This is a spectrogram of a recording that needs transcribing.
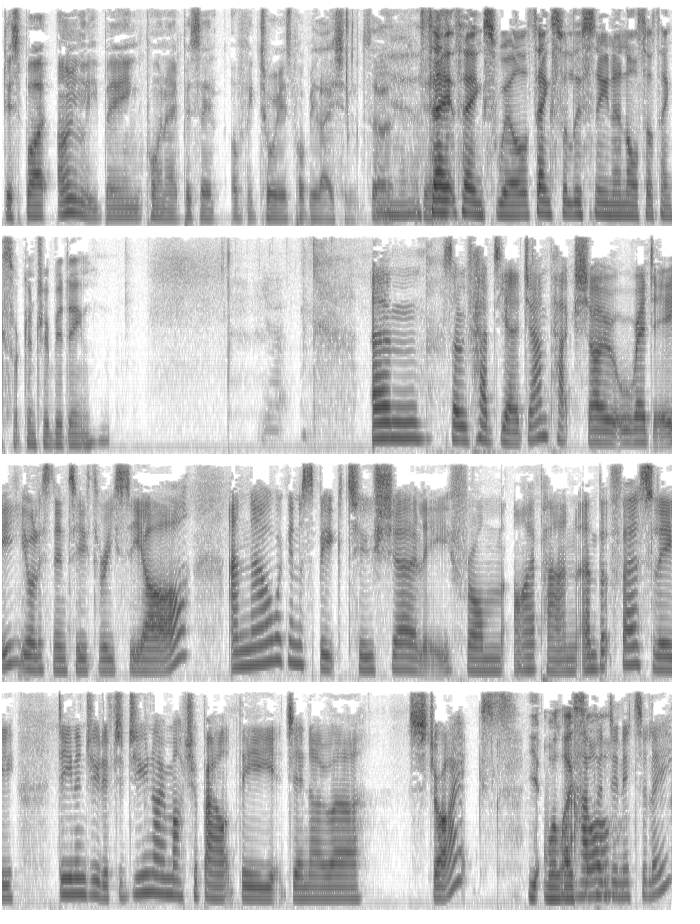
despite only being 0.8% of Victoria's population. So, yeah. yeah. Th- thanks, Will. Thanks for listening, and also thanks for contributing. Um, so we've had yeah jam-packed show already. You're listening to 3CR, and now we're going to speak to Shirley from IPAN. Um, but firstly, Dean and Judith, did you know much about the Genoa strikes? Yeah, well, that I saw happened in Italy.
